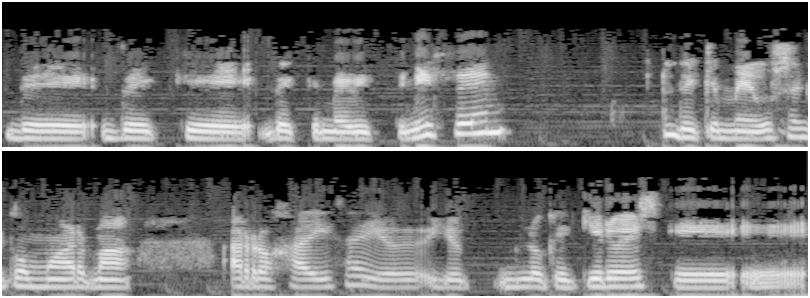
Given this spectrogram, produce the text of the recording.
de, de, que, de que me victimicen, de que me usen como arma arrojadiza. Yo, yo lo que quiero es que eh,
